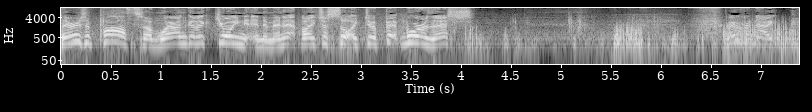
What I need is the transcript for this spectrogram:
There is a path somewhere. I'm going to join it in a minute, but I just thought I'd do a bit more of this. Over now.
